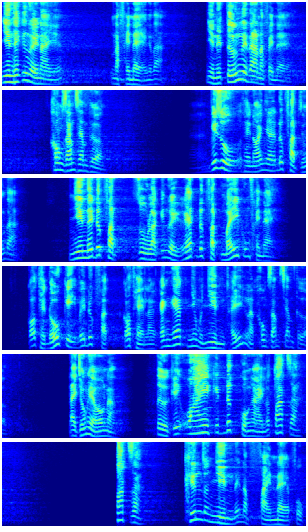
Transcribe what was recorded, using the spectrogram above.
Nhìn thấy cái người này ấy, là phải nể người ta. Nhìn thấy tướng người ta là phải nể. Không dám xem thường. Ví dụ thầy nói như đức phật chúng ta. Nhìn thấy đức phật dù là cái người ghét đức phật mấy cũng phải nể có thể đố kỵ với đức phật, có thể là ganh ghét, nhưng mà nhìn thấy là không dám xem thường. Đại chúng hiểu không nào? Từ cái oai, cái đức của ngài nó toát ra. Toát ra, khiến cho nhìn thấy là phải nể phục.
